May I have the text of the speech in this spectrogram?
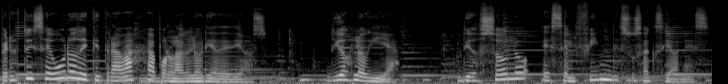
pero estoy seguro de que trabaja por la gloria de Dios. Dios lo guía. Dios solo es el fin de sus acciones.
